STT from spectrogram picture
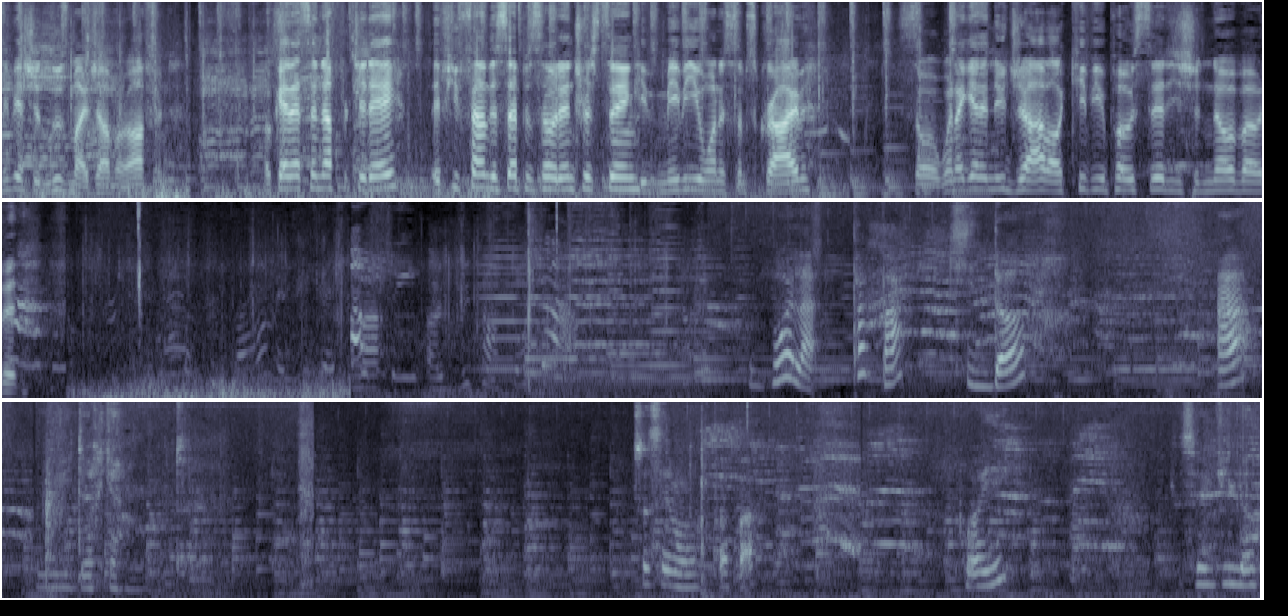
Maybe I should lose my job more often. Okay, that's enough for today. If you found this episode interesting, maybe you want to subscribe. So when I get a new job, I'll keep you posted. You should know about it. Voilà, papa qui dort à 8h40. Ça c'est mon papa. Vous voyez Celui-là.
